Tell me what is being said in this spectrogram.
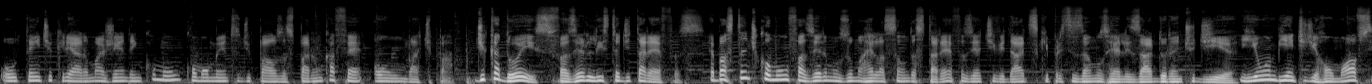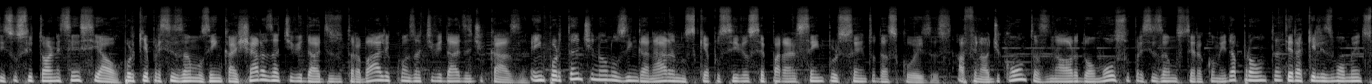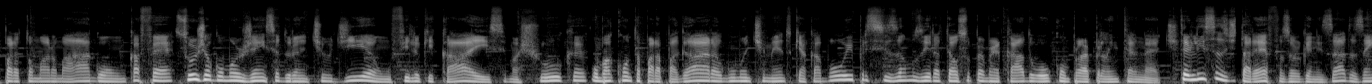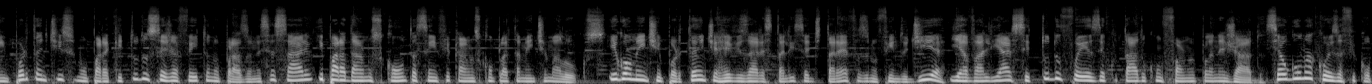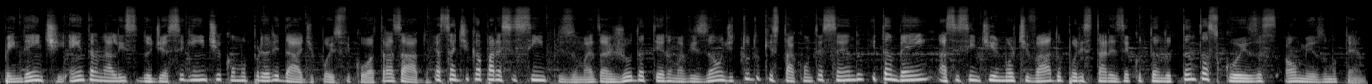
ou tente criar uma agenda em comum com momentos de pausas para um café ou um bate-papo. Dica 2: fazer lista de tarefas. É bastante comum fazermos uma relação das tarefas e atividades que precisamos realizar durante o dia. E em um ambiente de home office isso se torna essencial, porque precisamos encaixar as atividades do trabalho com as atividades de casa. É importante não nos enganarmos que é possível separar 100% das coisas. Afinal de contas, na hora do almoço precisamos ter a comida pronta, ter aqueles momentos para tomar uma água ou um café. Surge alguma urgência durante o dia, um filho que cai e se machuca, uma conta para pagar, algum mantimento que acabou e precisamos ir até o supermercado ou comprar pela internet. Ter listas de tarefas organizadas é importantíssimo para que tudo seja feito no prazo necessário e para darmos conta sem ficarmos completamente malucos. Igualmente importante é revisar esta lista de tarefas no fim do dia e avaliar se tudo foi executado conforme planejado. Se alguma coisa ficou pendente, entra na lista do dia seguinte como prioridade, pois ficou atrasado. Essa dica parece simples, mas ajuda a ter uma visão de tudo que está acontecendo e também a se sentir motivado por estar executando tantas coisas ao mesmo tempo.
